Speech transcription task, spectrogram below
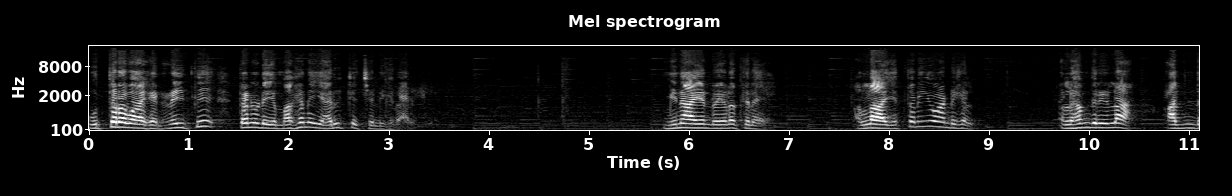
உத்தரவாக நினைத்து தன்னுடைய மகனை அறுக்கச் செல்கிறார்கள். மினா என்ற இடத்துல அல்லாஹ் எத்தனையோ ஆண்டுகள் அலமதுல்லா அந்த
